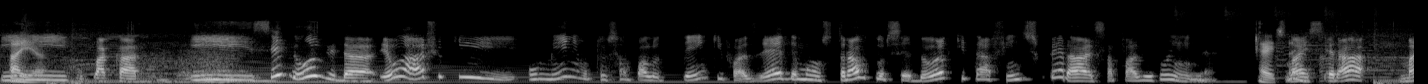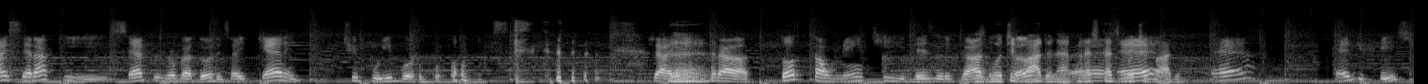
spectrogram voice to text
E Aí, o placar. E sem dúvida, eu acho que o mínimo que o São Paulo tem que fazer é demonstrar ao torcedor que está afim de superar essa fase ruim, né? É isso mas será, mas será que certos jogadores aí querem tipo Igor Gomes, já é. entra totalmente desligado. Desmotivado, né? Parece que tá é, desmotivado. É, é, é difícil.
